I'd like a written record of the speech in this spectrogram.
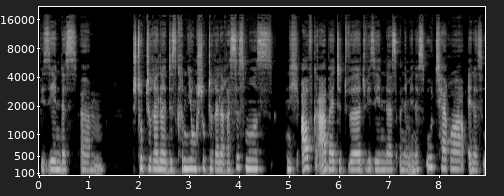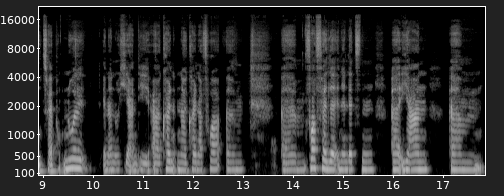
Wir sehen, dass ähm, strukturelle Diskriminierung, struktureller Rassismus nicht aufgearbeitet wird. Wir sehen das an dem NSU-Terror, NSU 2.0. Ich erinnere nur hier an die äh, Köln, Neuköllner Vor, ähm, ähm, Vorfälle in den letzten äh, Jahren. Ähm,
